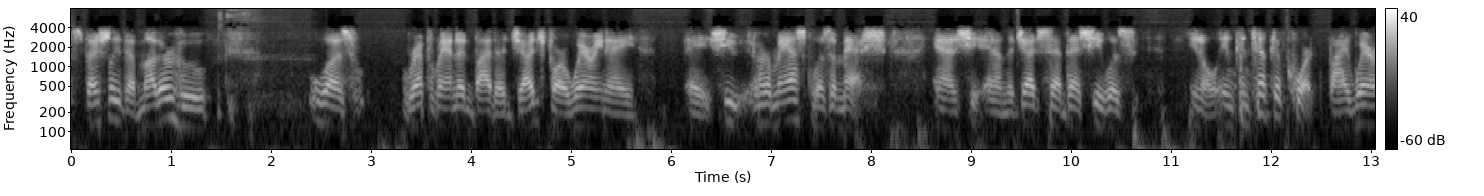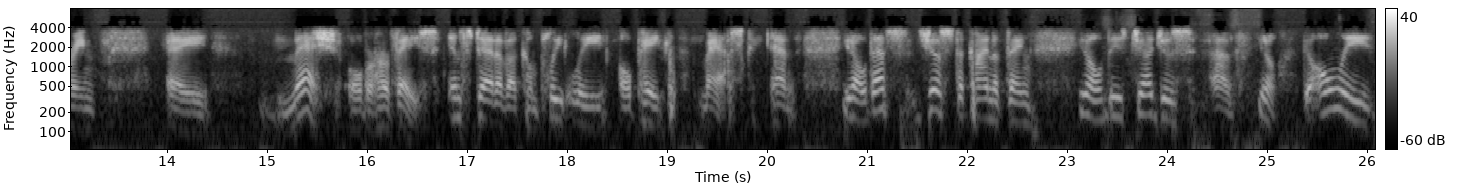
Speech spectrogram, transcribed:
especially the mother who was reprimanded by the judge for wearing a a she her mask was a mesh, and she and the judge said that she was, you know, in contempt of court by wearing a mesh over her face instead of a completely opaque mask. And, you know, that's just the kind of thing, you know, these judges, uh, you know, the only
